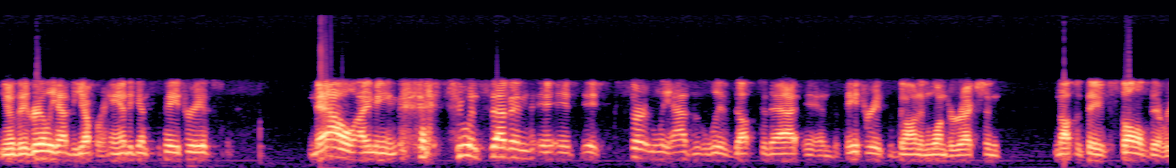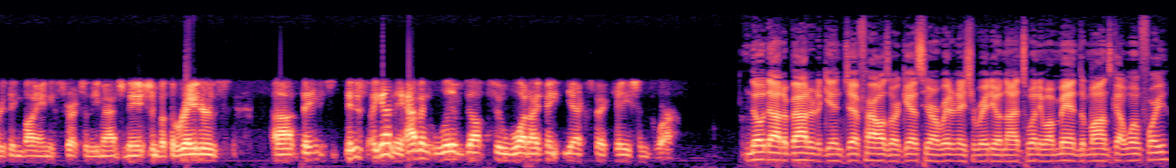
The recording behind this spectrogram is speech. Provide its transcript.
You know, they really had the upper hand against the Patriots. Now, I mean, two and seven, it, it, certainly hasn't lived up to that, and the Patriots have gone in one direction. Not that they've solved everything by any stretch of the imagination, but the Raiders, uh, they, they just again, they haven't lived up to what I think the expectations were. No doubt about it. Again, Jeff Howe is our guest here on Raider Nation Radio 920. My man Damon's got one for you.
